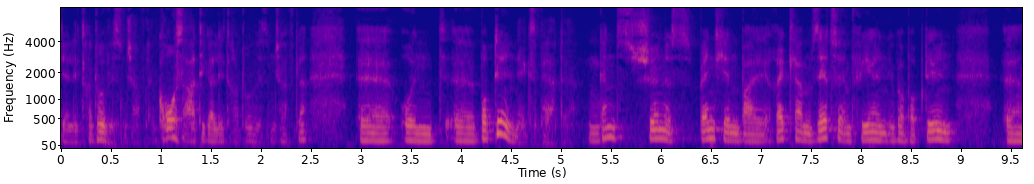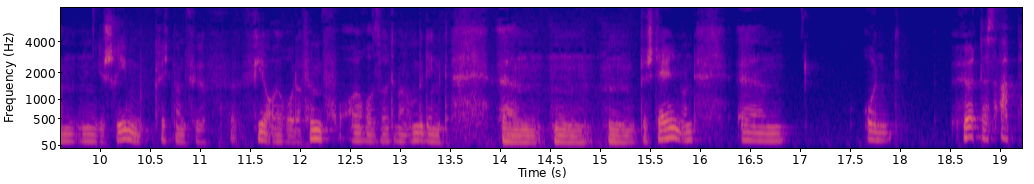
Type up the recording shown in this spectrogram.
der Literaturwissenschaftler, großartiger Literaturwissenschaftler äh, und äh, Bob Dylan-Experte. Ein ganz schönes Bändchen bei Reklam, sehr zu empfehlen, über Bob Dylan ähm, geschrieben, kriegt man für, für 4 Euro oder 5 Euro, sollte man unbedingt ähm, bestellen. Und, ähm, und hört das ab,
